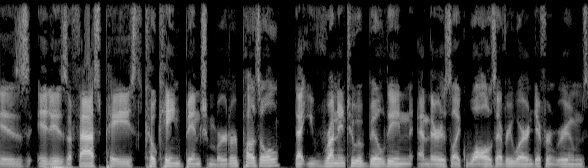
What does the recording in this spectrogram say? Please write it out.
is it is a fast-paced cocaine binge murder puzzle that you run into a building and there's like walls everywhere in different rooms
